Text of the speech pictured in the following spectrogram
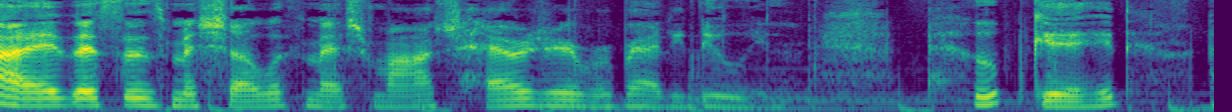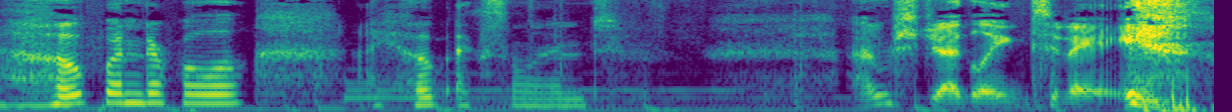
Hi, this is Michelle with Mishmash. How's everybody doing? I hope good. I hope wonderful. I hope excellent. I'm struggling today.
